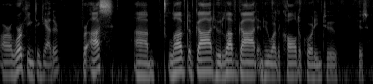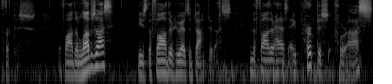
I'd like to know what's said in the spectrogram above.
are working together for us, um, loved of God, who love God, and who are the called according to his purpose. The Father loves us. He's the Father who has adopted us. And the Father has a purpose for us.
